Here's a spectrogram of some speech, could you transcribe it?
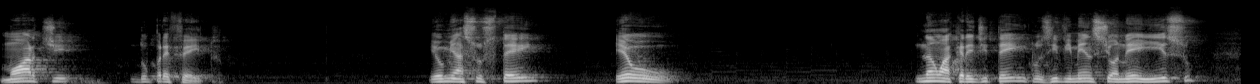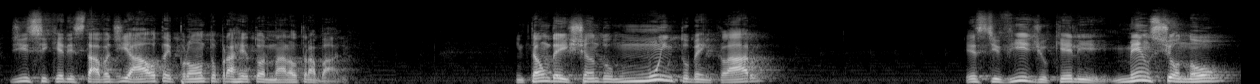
morte do prefeito. Eu me assustei, eu não acreditei, inclusive mencionei isso, disse que ele estava de alta e pronto para retornar ao trabalho. Então, deixando muito bem claro, este vídeo que ele mencionou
